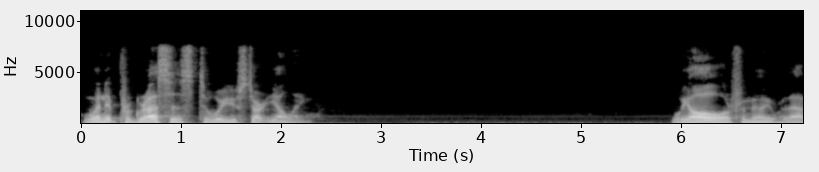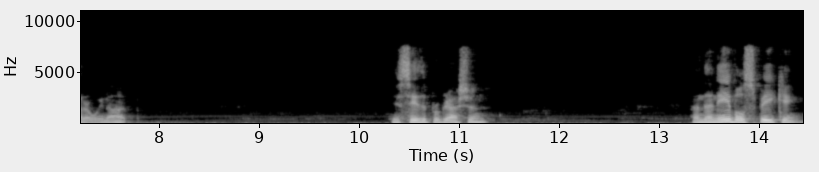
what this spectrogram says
when it progresses to where you start yelling. We all are familiar with that, are we not? You see the progression? And then evil speaking.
